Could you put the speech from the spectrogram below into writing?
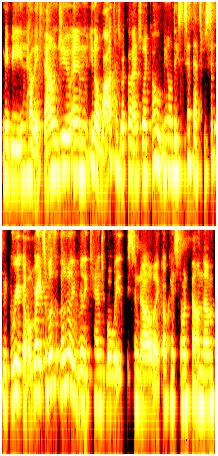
maybe how they found you? And, you know, a lot of times my clients are like, oh, you know, they said that specific reel, right? So those, those are like really tangible ways to know like, okay, someone found them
